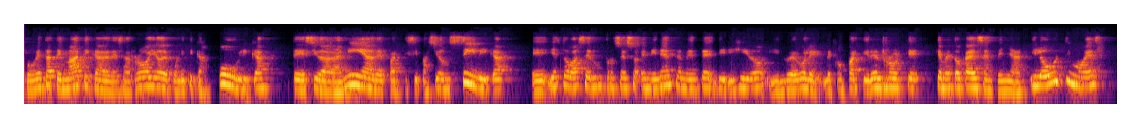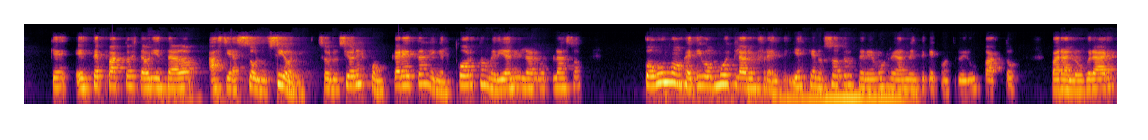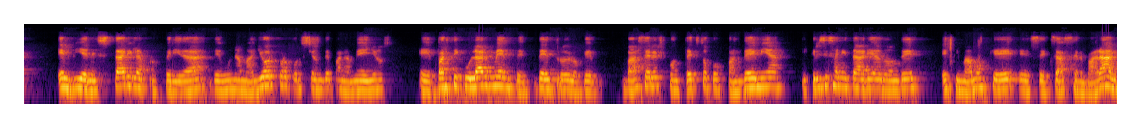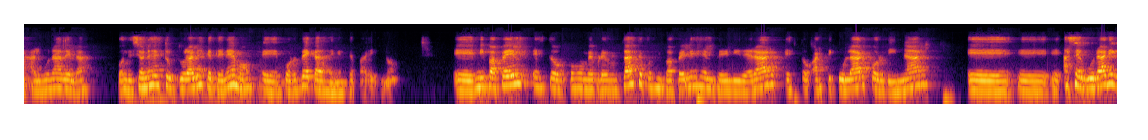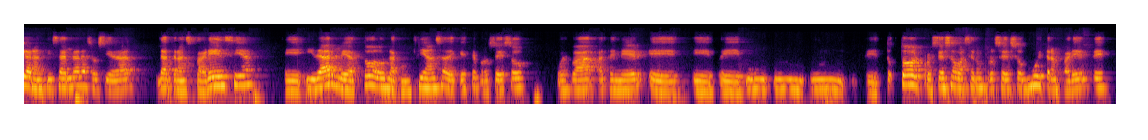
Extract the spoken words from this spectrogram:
con esta temática de desarrollo, de políticas públicas, de ciudadanía, de participación cívica, eh, y esto va a ser un proceso eminentemente dirigido y luego le, compartiré el rol que, que, me toca desempeñar. Y lo último es que este pacto está orientado hacia soluciones, soluciones concretas en el corto, mediano y largo plazo, con un objetivo muy claro enfrente, y es que nosotros tenemos realmente que construir un pacto para lograr el bienestar y la prosperidad de una mayor proporción de panameños eh, particularmente dentro de lo que va a ser el contexto post-pandemia y crisis sanitaria, donde estimamos que eh, se exacerbarán algunas de las condiciones estructurales que tenemos eh, por décadas en este país, ¿no? mi papel, esto, como me preguntaste, pues mi papel es el de liderar, esto, articular, coordinar, asegurar y garantizarle a la sociedad la transparencia y darle a todos la confianza de que este proceso pues va a tener eh, eh, eh, un, todo el proceso va a ser un proceso muy transparente,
